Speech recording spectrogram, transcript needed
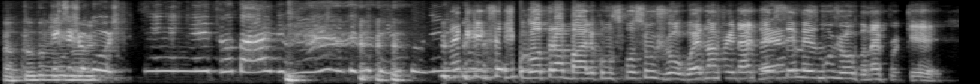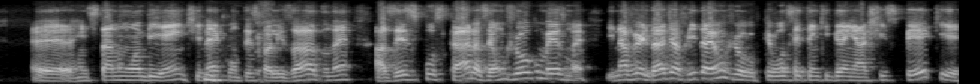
Tá todo O mundo. que, que você jogou hoje? Trabalho, não tem tempo. Né, O que, que você jogou trabalho como se fosse um jogo? É, na verdade, deve É. ser mesmo um jogo, né? Porque é, a gente está num ambiente né, contextualizado, né? Às vezes, para os caras, é um jogo mesmo. É. E, na verdade, a vida é um jogo, porque você tem que ganhar XP, que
